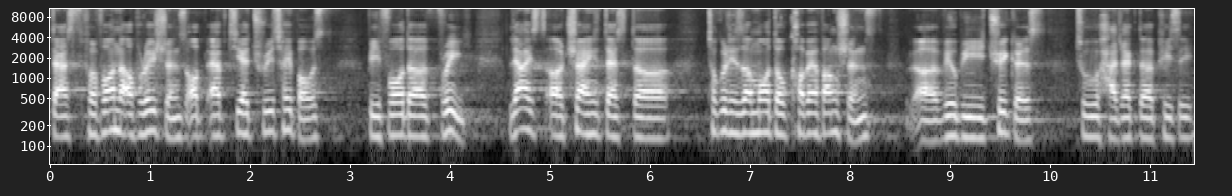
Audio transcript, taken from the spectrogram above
that perform the operations of FTH3 tables before the free. There is a chance that the tokenizer model callback functions uh, will be triggers to hijack the PC.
